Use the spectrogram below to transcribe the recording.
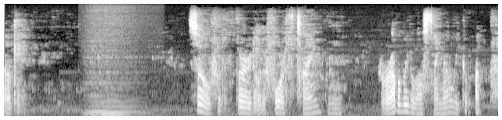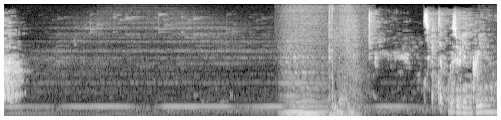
Okay. So, for the third or the fourth time, and probably the last time now, we go up. Let's get that wizard in green.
